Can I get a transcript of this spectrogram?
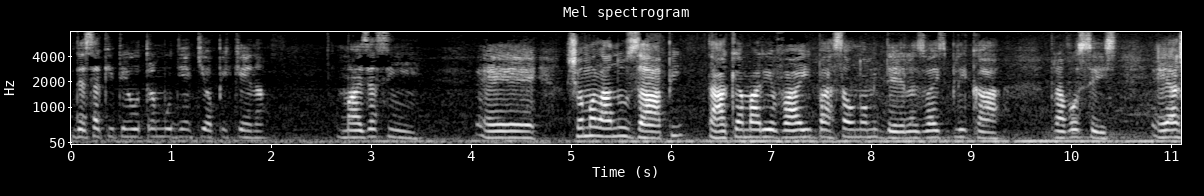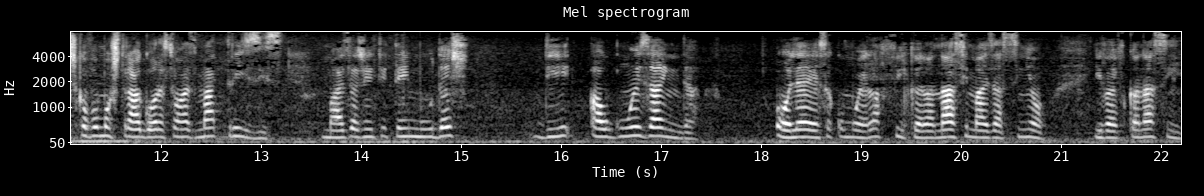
Dessa aqui tem outra mudinha aqui, ó, pequena. Mas assim, é, chama lá no zap, tá? Que a Maria vai passar o nome delas, vai explicar pra vocês. É, acho que eu vou mostrar agora são as matrizes. Mas a gente tem mudas de algumas ainda. Olha essa como ela fica. Ela nasce mais assim, ó. E vai ficando assim.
